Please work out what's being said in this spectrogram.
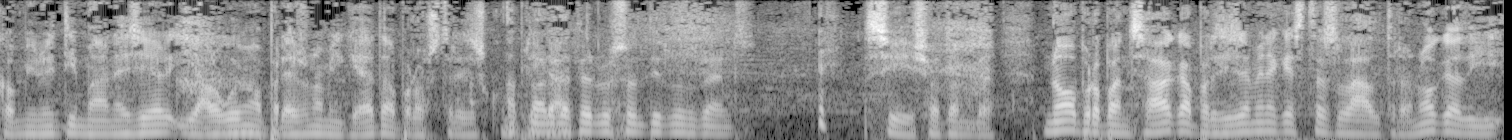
community manager i alguna hem après una miqueta, però ostres, és A part de complicat. fer-nos sentir-nos grans. Sí, això també. No, però pensava que precisament aquesta és l'altra, no? que dir,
